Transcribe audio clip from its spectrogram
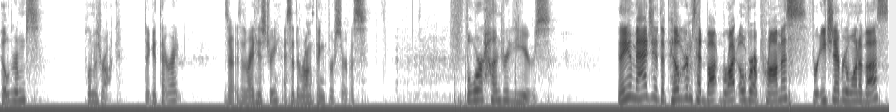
Pilgrims, Plymouth Rock. Did I get that right? Is that, is that the right history? I said the wrong thing for service. 400 years. Now, you imagine if the pilgrims had bought, brought over a promise for each and every one of us,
